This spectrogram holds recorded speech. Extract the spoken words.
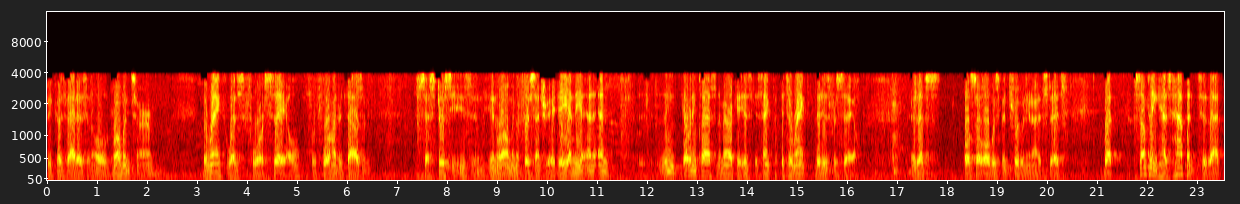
because that is an old Roman term. The rank was for sale for 400,000 sesterces in, in Rome in the first century AD, and the, and, and the governing class in America is it's a rank that is for sale. That's also always been true in the United States. But something has happened to that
